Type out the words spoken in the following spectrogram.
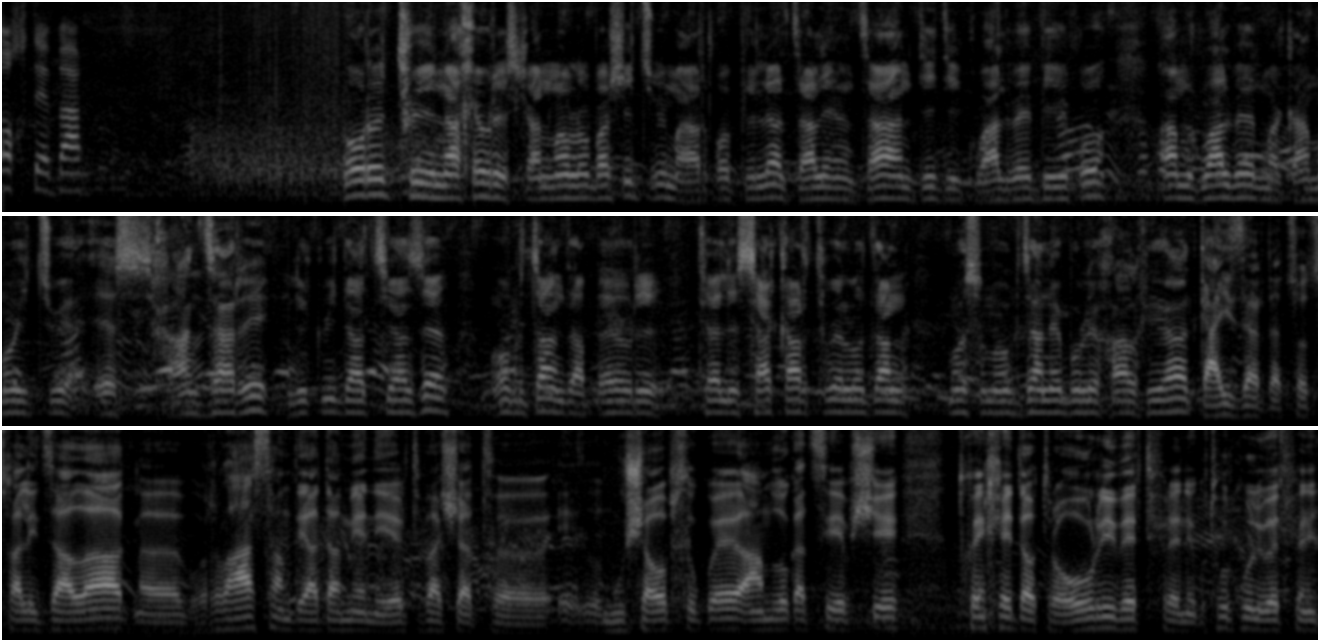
მოხდება. ორი თვი ნახევრის განმავლობაში წვიმა არ ყოფილა. ძალიან ძალიან დიდი გვალვები იყო. ამ გვალვებმა გამოიწვია ეს ხანძარი ლიკვიდაციაზე ობრძანდა ბევრი თელი საქართველოსთან მოსმობძანებული ხალხია. გაიზარდა ცოცხალი ძალა 800-მდე ადამიანი ერთბაშად მუშაობს უკვე ამ ლოკაციებში. თქვენ ხედავთ რომ ორი ვერტფრენი თურქული ვერტფრენი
